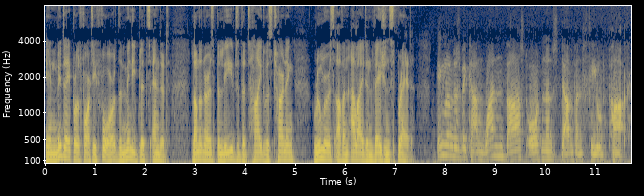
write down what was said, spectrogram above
In mid-April 44, the mini blitz ended. Londoners believed the tide was turning. Rumours of an Allied invasion spread. England has become one vast ordnance dump and field park.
